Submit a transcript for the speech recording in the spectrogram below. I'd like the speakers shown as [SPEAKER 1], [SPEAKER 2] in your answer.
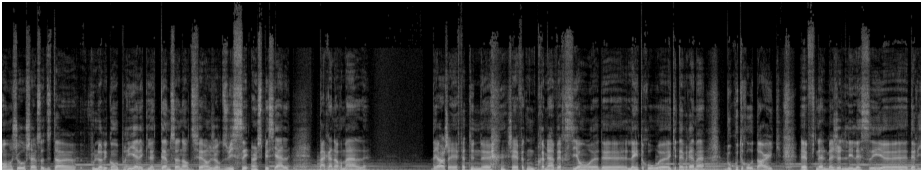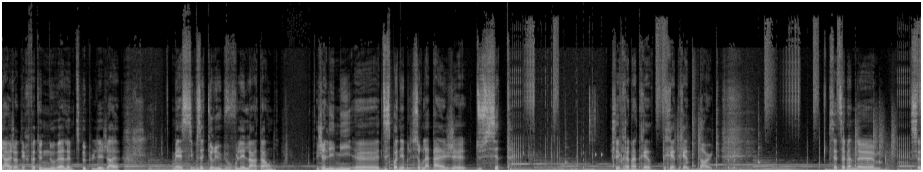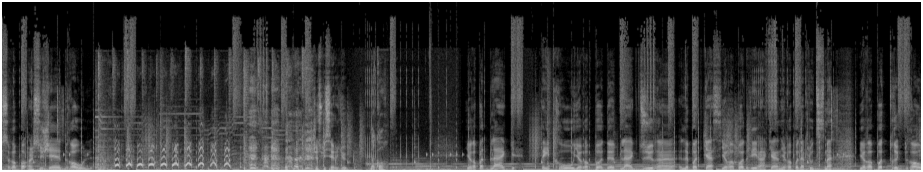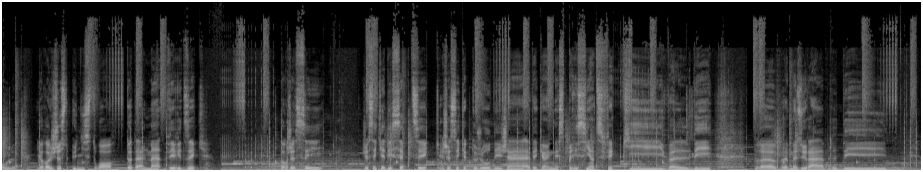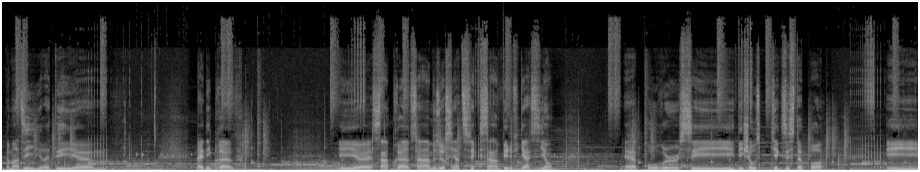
[SPEAKER 1] Bonjour chers auditeurs, vous l'aurez compris avec le thème sonore différent aujourd'hui, c'est un spécial paranormal. D'ailleurs, j'avais fait une première version euh, de l'intro euh, qui était vraiment beaucoup trop dark. Euh, finalement, je l'ai laissé derrière, j'en ai refait une nouvelle un petit peu plus légère. Mais si vous êtes curieux et vous voulez l'entendre, je l'ai mis disponible sur la page du site c'est vraiment très, très, très dark. Cette semaine, euh, ce sera pas un sujet drôle. Je suis sérieux.
[SPEAKER 2] D'accord.
[SPEAKER 1] Il n'y aura pas de blague d'intro, il n'y aura pas de blague durant le podcast, il n'y aura pas de rire en canne, il n'y aura pas d'applaudissements, il n'y aura pas de trucs drôles, il y aura juste une histoire totalement véridique Bon, je sais. Je sais qu'il y a des sceptiques, je sais qu'il y a toujours des gens avec un esprit scientifique qui veulent des preuves mesurables, des. Comment dire Des. Euh, ben, des preuves. Et euh, sans preuves, sans mesures scientifiques, sans vérification, euh, pour eux, c'est des choses qui n'existent pas et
